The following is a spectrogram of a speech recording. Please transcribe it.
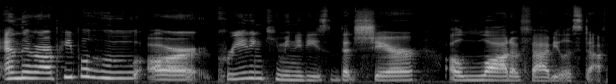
And there are people who are creating communities that share a lot of fabulous stuff.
